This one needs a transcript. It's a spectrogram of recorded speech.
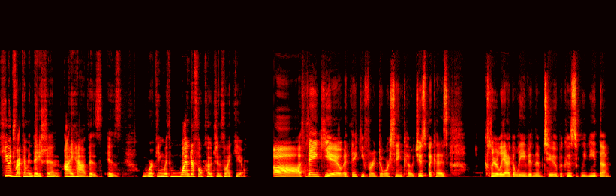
huge recommendation I have is is working with wonderful coaches like you. Ah, oh, thank you. And thank you for endorsing coaches because clearly I believe in them too because we need them.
